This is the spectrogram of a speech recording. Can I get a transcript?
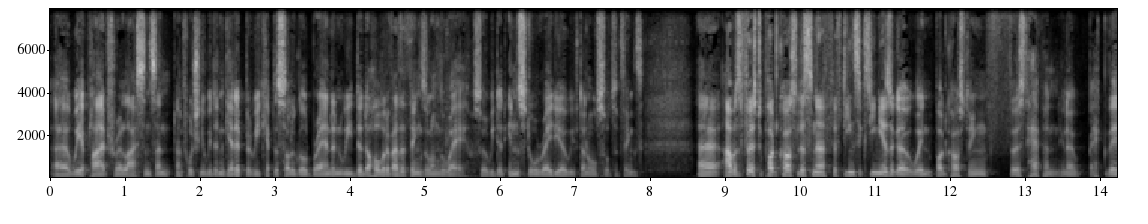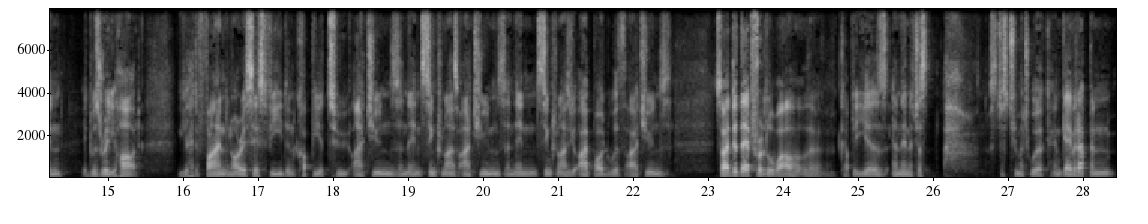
Uh, we applied for a license, and unfortunately, we didn't get it. But we kept the Solid Gold brand, and we did a whole lot of other things along the way. So we did in-store radio. We've done all sorts of things. Uh, I was first a podcast listener 15, 16 years ago when podcasting first happened. You know, back then it was really hard you had to find an RSS feed and copy it to iTunes and then synchronize iTunes and then synchronize your iPod with iTunes. So I did that for a little while, a couple of years, and then it just it's just too much work and gave it up and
